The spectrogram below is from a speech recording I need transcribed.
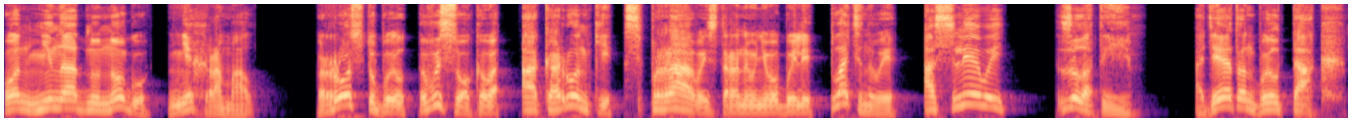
он ни на одну ногу не хромал. Росту был высокого, а коронки с правой стороны у него были платиновые, а с левой — золотые. Одет он был так.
